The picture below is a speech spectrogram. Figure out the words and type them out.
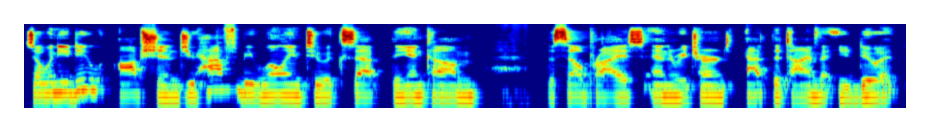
So when you do options, you have to be willing to accept the income, the sell price, and the returns at the time that you do it.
